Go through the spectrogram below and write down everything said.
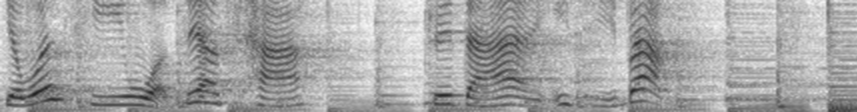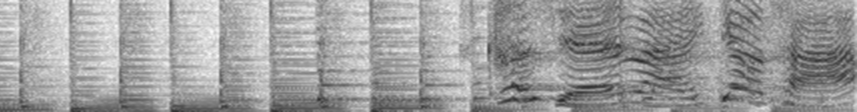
有问题我调查，追答案一级棒！科学来调查。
